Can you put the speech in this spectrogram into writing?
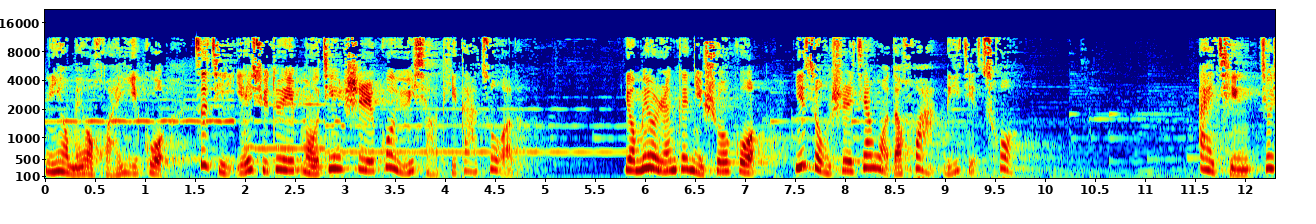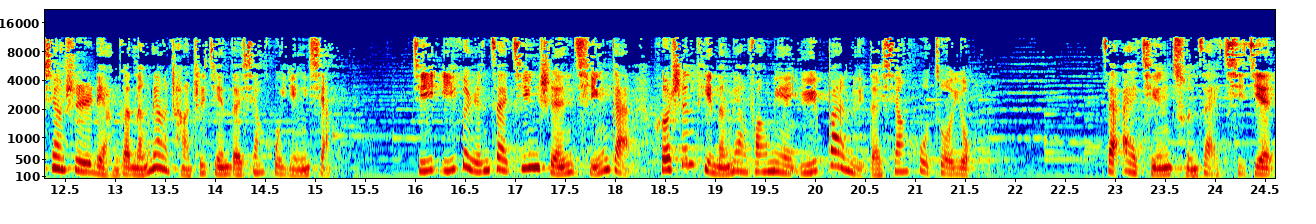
你有没有怀疑过自己也许对某件事过于小题大做了？有没有人跟你说过你总是将我的话理解错？爱情就像是两个能量场之间的相互影响，即一个人在精神、情感和身体能量方面与伴侣的相互作用。在爱情存在期间，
